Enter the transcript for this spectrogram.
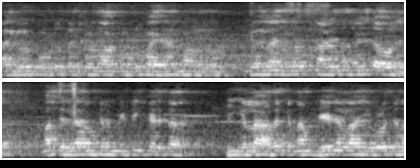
ಅಲ್ಲಿ ಹೋಗಿ ಫೋಟೋ ತೆಗೆಸೋದು, ಆ ಫೋಟೋ ವೈರಲ್ ಮಾಡೋದು. ಇವೆಲ್ಲ ಇವತ್ತು ನಾಳಿಂದ ನಡೀತಾವ್ರೆ ಮತ್ತೆ ಎಲ್ಲ ಒಂದು ಕಡೆ ಮೀಟಿಂಗ್ ಕರೀತಾರೆ. ಹೀಗೆಲ್ಲ ಅದಕ್ಕೆ ನಮ್ಗೆ ಏನೆಲ್ಲ, ಏಳು ಜನ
